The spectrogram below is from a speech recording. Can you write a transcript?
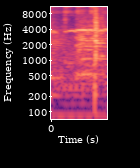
Happy birthday.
